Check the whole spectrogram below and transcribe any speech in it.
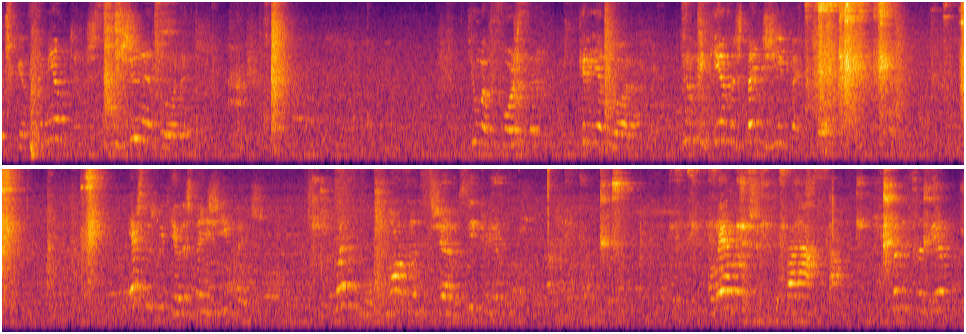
Os pensamentos são geradores de uma força criadora de riquezas tangíveis. Estas riquezas tangíveis, quando nós a desejamos e queremos, leva-nos para a ação, para fazermos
